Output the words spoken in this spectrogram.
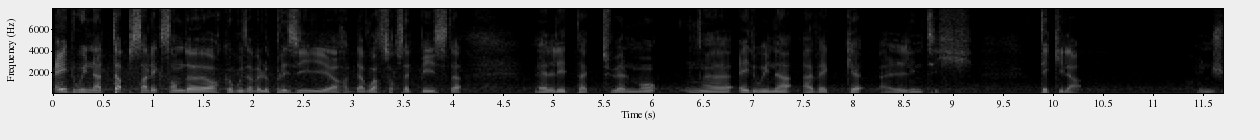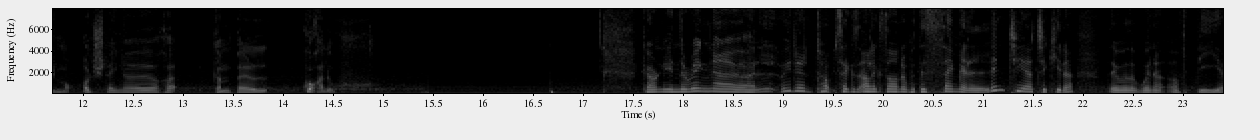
Edwina Tops Alexander que vous avez le plaisir d'avoir sur cette piste. Elle est actuellement Edwina avec euh, Linty Tequila. Une jument Holsteiner Campbell Corrado. Currently in the ring now, uh, leader top six Alexander with the same Lintia Tequila. They were the winner of the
